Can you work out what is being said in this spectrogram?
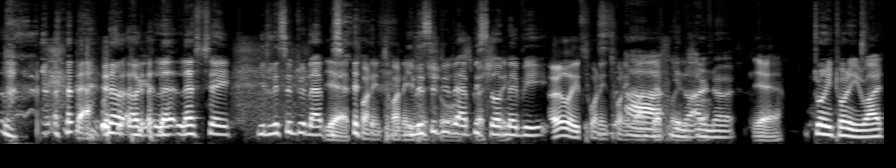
No, okay. Let, let's say you listen to the episode. yeah, 2020. you listen to the episode maybe early 2021, uh, definitely. you know as I don't know Yeah, 2020 right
